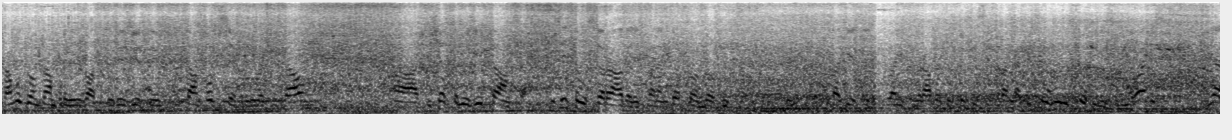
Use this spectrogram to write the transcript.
Кому-то он там принадлежал какой-то известный танцор, все про него читал. А, сейчас это музей танца. Естественно, все рады, несмотря на то, что он должен соответствовать своим работам до 6.40. Причем мы нисколько не сомневались. Я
